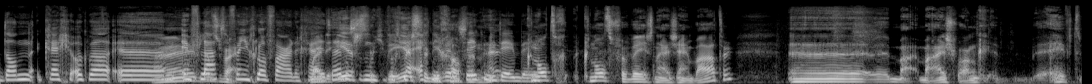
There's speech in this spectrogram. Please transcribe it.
dan krijg je ook wel nee, inflatie van je geloofwaardigheid. Hè? dus dat moet je volgens mij echt niet willen. Zeker niet DNB. Knot, Knot verwees naar zijn water. Maar, maar Swank heeft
